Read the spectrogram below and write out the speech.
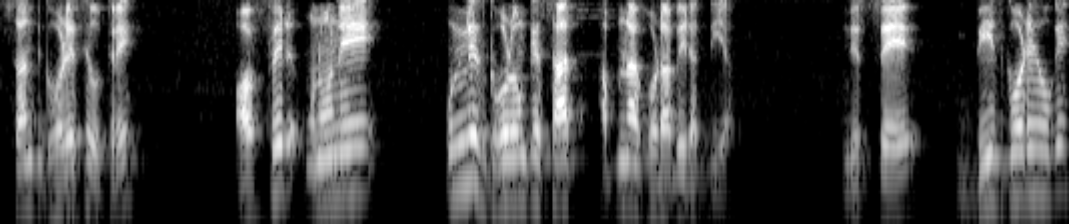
संत घोड़े से उतरे और फिर उन्होंने 19 घोड़ों के साथ अपना घोड़ा भी रख दिया, जिससे 20 घोड़े हो गए।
